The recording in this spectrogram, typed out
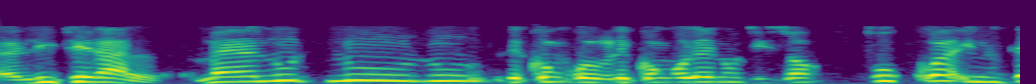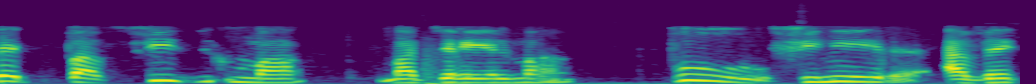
euh, littéral. Mais nous, nous, nous les, Congolais, les Congolais, nous disons pourquoi ils ne nous aident pas physiquement, matériellement, pour finir avec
